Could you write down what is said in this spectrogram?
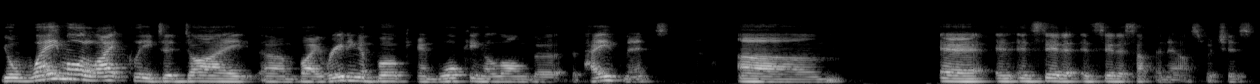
you're way more likely to die um, by reading a book and walking along the, the pavement um, uh, instead of, instead of something else, which is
